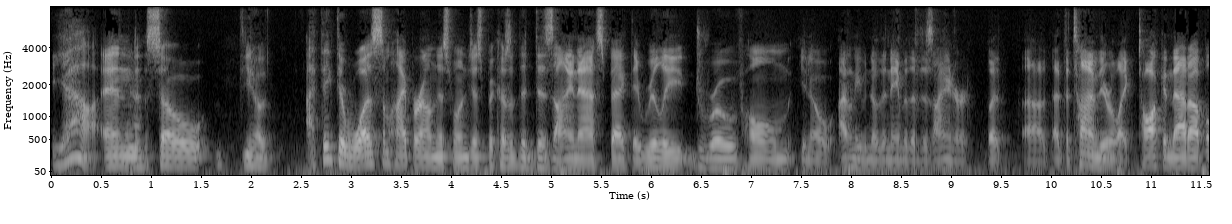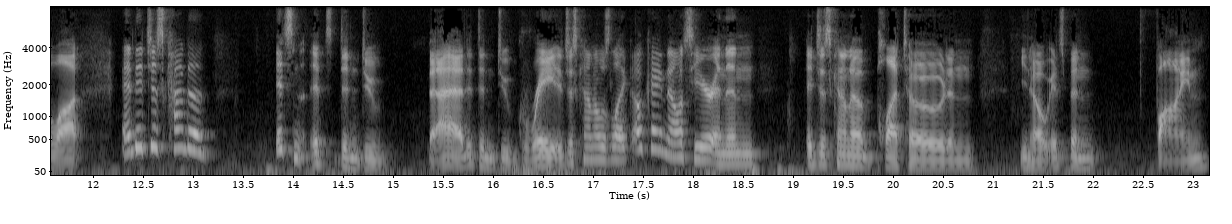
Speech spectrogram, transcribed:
Yeah, and Yeah. so you know, I think there was some hype around this one just because of the design aspect. They really drove home. You know, I don't even know the name of the designer, but uh, at the time they were like talking that up a lot, and it just kind of it's it didn't do bad. It didn't do great. It just kind of was like, okay, now it's here, and then it just kind of plateaued, and you know, it's been fine.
